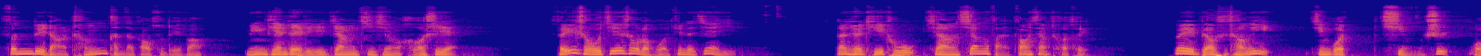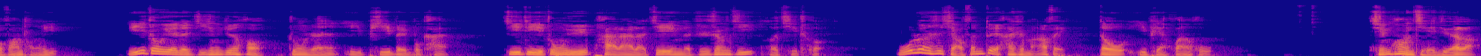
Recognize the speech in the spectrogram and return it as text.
分队长诚恳地告诉对方，明天这里将进行核试验。匪首接受了我军的建议，但却提出向相反方向撤退。为表示诚意，经过请示，我方同意。一昼夜的急行军后，众人已疲惫不堪。基地终于派来了接应的直升机和汽车，无论是小分队还是马匪，都一片欢呼。情况解决了，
